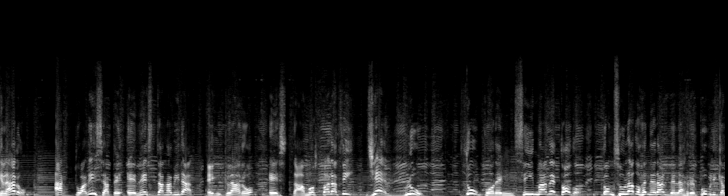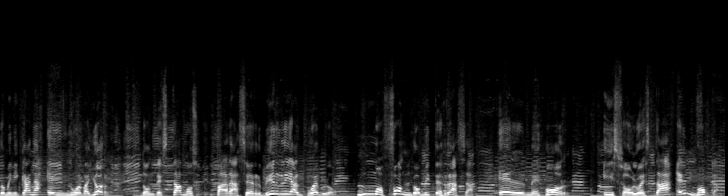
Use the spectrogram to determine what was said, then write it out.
Claro, actualízate en esta Navidad. En Claro, estamos para ti. JetBlue. Tú por encima de todo. Consulado General de la República Dominicana en Nueva York, donde estamos para servirle al pueblo. Mofongo mi terraza, el mejor. Y solo está en Moca.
